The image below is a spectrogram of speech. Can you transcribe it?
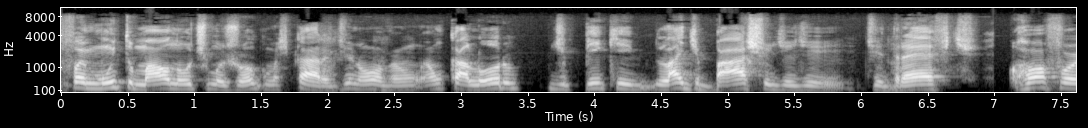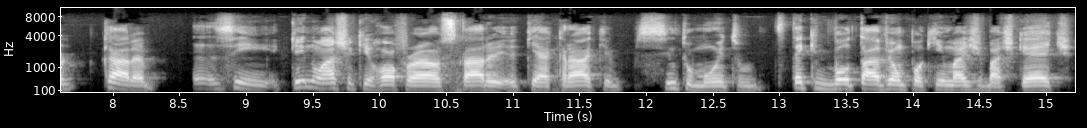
foi muito mal no último jogo, mas cara, de novo, é um, é um calouro de pique lá de baixo de, de, de draft. Hofford, cara, assim, quem não acha que Hofford é All-Star que é craque, sinto muito. Você tem que voltar a ver um pouquinho mais de basquete.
